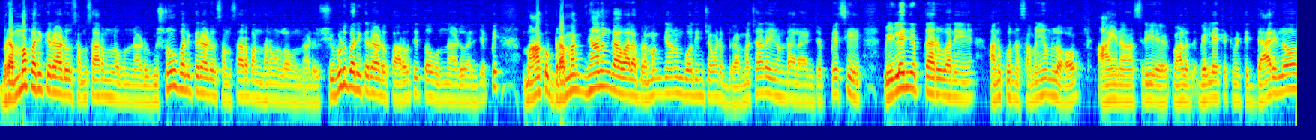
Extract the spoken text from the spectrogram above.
బ్రహ్మ పనికిరాడు సంసారంలో ఉన్నాడు విష్ణువు పనికిరాడు సంసార బంధనంలో ఉన్నాడు శివుడు పనికిరాడు పార్వతితో ఉన్నాడు అని చెప్పి మాకు బ్రహ్మజ్ఞానం కావాలా? బ్రహ్మజ్ఞానం బోధించేవాడు బ్రహ్మచారి ఉండాలా అని చెప్పేసి వీళ్ళేం చెప్తారు అని అనుకున్న సమయంలో ఆయన శ్రీ వాళ్ళ వెళ్ళేటటువంటి దారిలో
